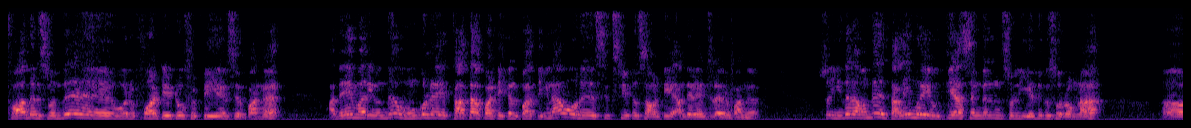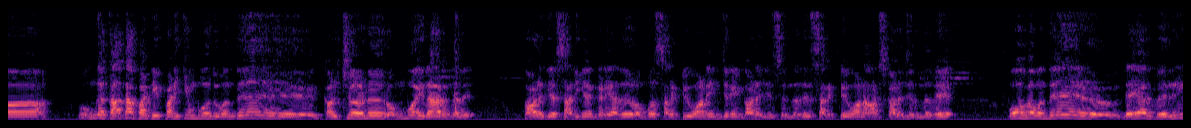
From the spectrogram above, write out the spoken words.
ஃபாதர்ஸ் வந்து ஒரு ஃபார்ட்டி டு ஃபிஃப்டி இயர்ஸ் இருப்பாங்க. அதே மாதிரி வந்து உங்களுடைய தாத்தா பாட்டிகள் பார்த்தீங்கன்னா ஒரு சிக்ஸ்டி டு செவன்ட்டி அந்த ரேஞ்சில் இருப்பாங்க. ஸோ இதில் வந்து தலைமுறை வித்தியாசங்கள்னு சொல்லி எதுக்கு சொல்கிறோம்னா உங்கள் தாத்தா பாட்டி படிக்கும்போது வந்து கல்ச்சர்டு ரொம்ப இதாக இருந்தது. காலேஜஸ் அதிகம் கிடையாது. ரொம்ப செலக்டிவான இன்ஜினியரிங் காலேஜஸ் இருந்தது செலக்டிவான ஆர்ட்ஸ் காலேஜ் இருந்தது. போக வந்து they are very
